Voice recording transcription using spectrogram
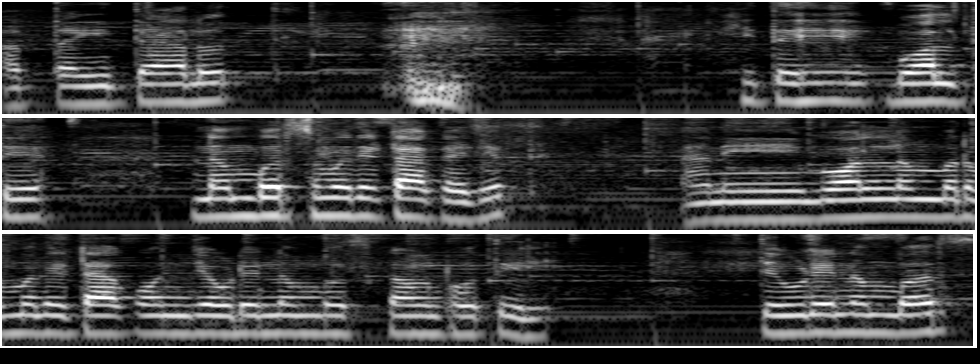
आता इथं आलोत इथं हे बॉल ते नंबर्समध्ये टाकायचेत. आणि बॉल नंबरमध्ये टाकून जेवढे नंबर्स काउंट होतील तेवढे नंबर्स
